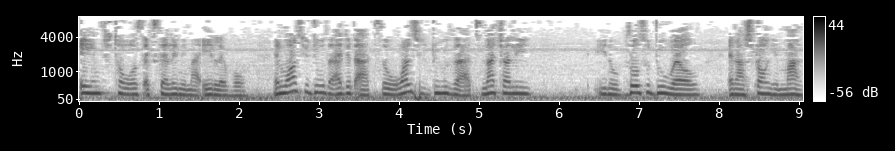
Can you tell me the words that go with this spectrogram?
aimed towards excelling in my A level. And once you do that, I did art. So once you do that, naturally, you know, those who do well and are strong in math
